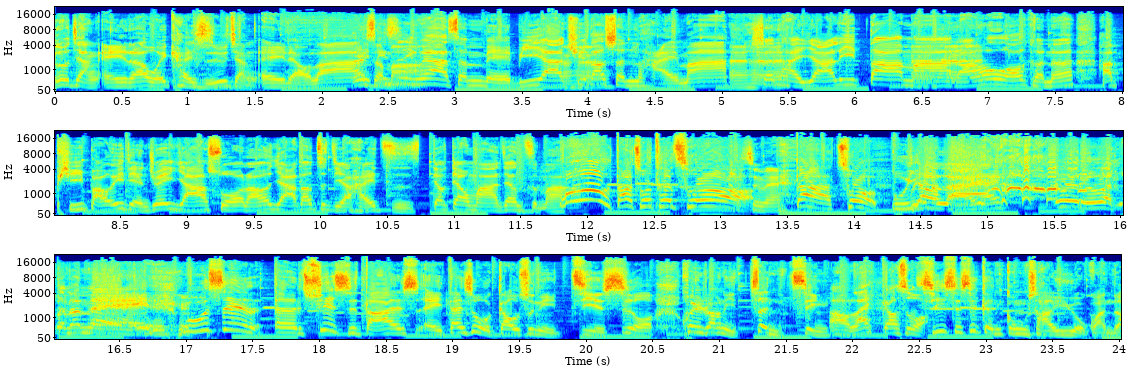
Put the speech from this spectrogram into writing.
都讲 A 了，我一开始就讲 A 了啦。为什么是因为他生 baby 啊，去到深海嘛，嗯哼深海压力大嘛，嗯哼然后我可能他皮薄一点就会压缩，然后压到自己的孩子掉掉嘛，这样子嘛。哦，大错特错，是没大错不要来。不如 我的美。不是，呃，确实答案是 A，但是我告诉你，解释哦，会让你震惊。好，来告诉我。其实是跟公鲨鱼有关的，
